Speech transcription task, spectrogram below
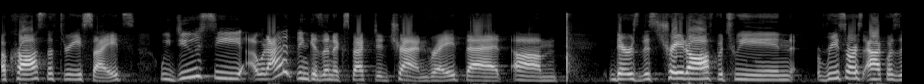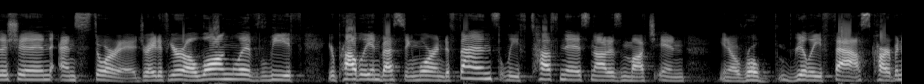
across the three sites, we do see what I think is an expected trend, right? That um, there's this trade-off between resource acquisition and storage, right? If you're a long-lived leaf, you're probably investing more in defense, leaf toughness, not as much in you know, really fast carbon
